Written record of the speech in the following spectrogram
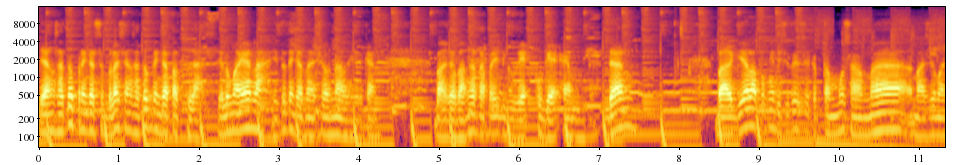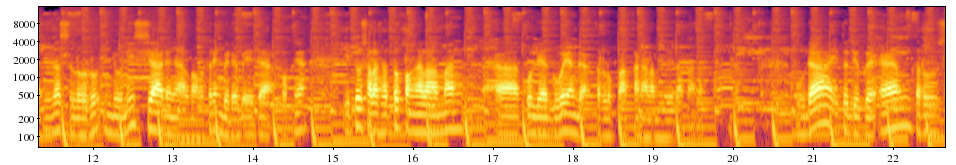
Yang satu peringkat 11 yang satu peringkat 14 ya lumayan lah itu tingkat nasional gitu kan. Bangga banget apa di UGM dan bahagia lah pokoknya di situ saya ketemu sama mahasiswa-mahasiswa seluruh Indonesia dengan alma mater yang beda-beda. Pokoknya itu salah satu pengalaman uh, kuliah gue yang gak terlupakan alhamdulillah banget udah itu di UGM terus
